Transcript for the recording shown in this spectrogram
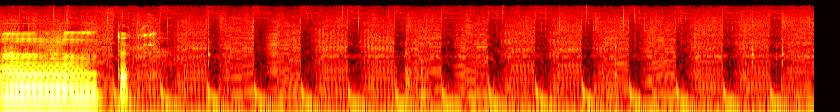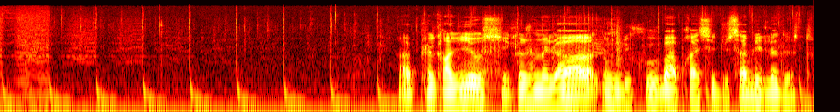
Euh, tac. Hop, le gravier aussi que je mets là. Donc du coup, bah après c'est du sable et de la dust.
